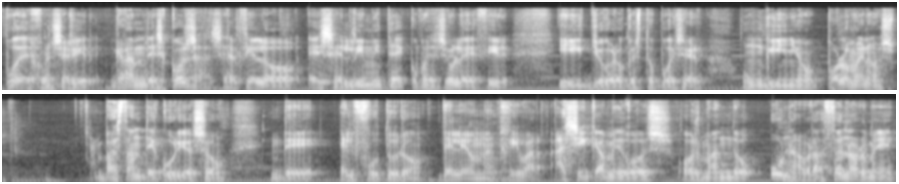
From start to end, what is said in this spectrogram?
puedes conseguir grandes cosas. El cielo es el límite, como se suele decir, y yo creo que esto puede ser un guiño, por lo menos bastante curioso de el futuro de León Mengíbar. Así que amigos, os mando un abrazo enorme,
